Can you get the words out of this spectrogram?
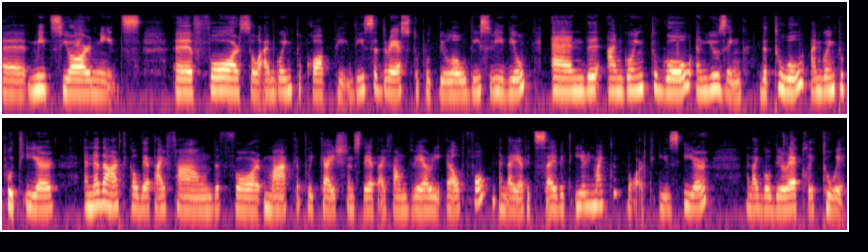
uh, meets your needs. Uh, for so I'm going to copy this address to put below this video and I'm going to go and using the tool I'm going to put here another article that I found for Mac applications that I found very helpful and I have it saved here in my clipboard is here and I go directly to it.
